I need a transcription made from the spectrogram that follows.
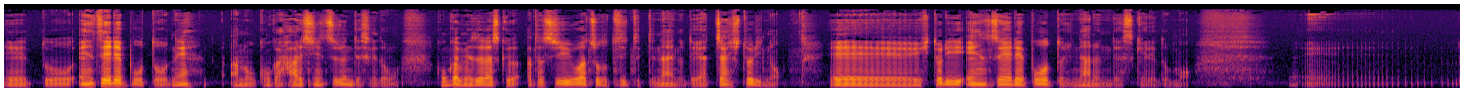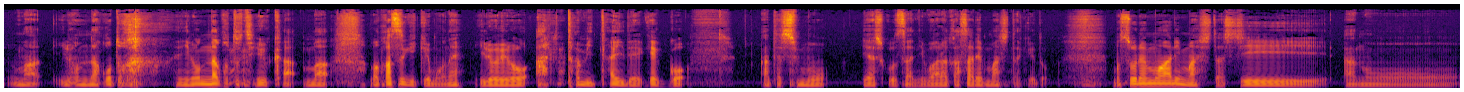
えっ、ー、と遠征レポートをねあの今回配信するんですけども今回珍しく私はちょっとついてってないのでやっちゃん一人の、えー、一人遠征レポートになるんですけれども、え、まあいろんなことが いろんなことというかまあ若杉家もねいろいろあったみたいで結構私もやしこさんに笑かされましたけど、まあ、それもありましたしあの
